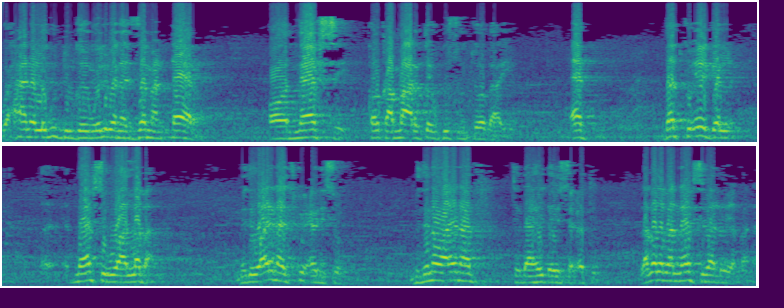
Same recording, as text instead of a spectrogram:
waxaana lagu dulgoyn welibana zaman dheer oo neefsi kolkaa maaragta uu ku suurtoobaayo dadku eegel neefsigu waa laba mid waa inaad isku celiso. Midna waa inaad tidhaahid ay socotid. Labadaba neefsi baa loo yaqaana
